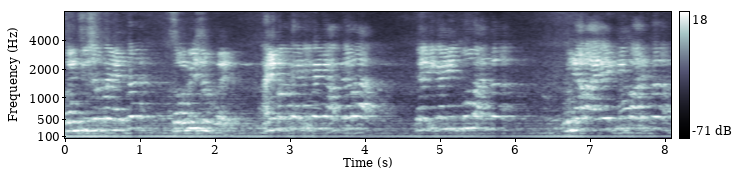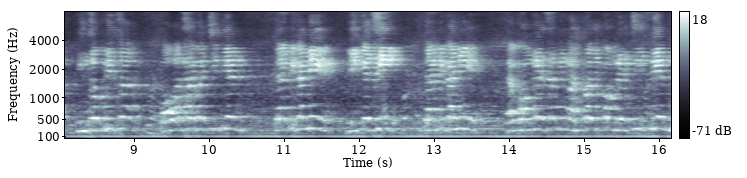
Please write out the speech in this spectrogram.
पंचवीस रुपये नंतर सव्वीस रुपये. आणि मग त्या ठिकाणी आपल्याला त्या ठिकाणी तूप आणलं पुण्याला आय आय टी पार्क इंजोरीचं पवारसाहेबांची देण त्या ठिकाणी बीकेसी त्या ठिकाणी त्या काँग्रेस आणि राष्ट्रवादी काँग्रेसची देण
